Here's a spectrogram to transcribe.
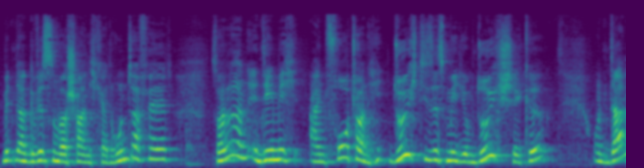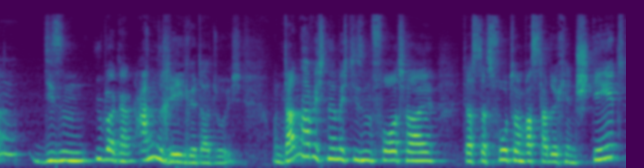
mit einer gewissen Wahrscheinlichkeit runterfällt, sondern indem ich ein Photon durch dieses Medium durchschicke und dann diesen Übergang anrege dadurch. Und dann habe ich nämlich diesen Vorteil, dass das Photon, was dadurch entsteht,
